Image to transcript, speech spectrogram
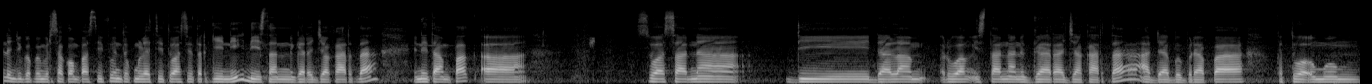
dan juga pemirsa Kompas TV untuk melihat situasi terkini di Istana Negara Jakarta. Ini tampak uh, suasana di dalam ruang Istana Negara Jakarta ada beberapa ketua umum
